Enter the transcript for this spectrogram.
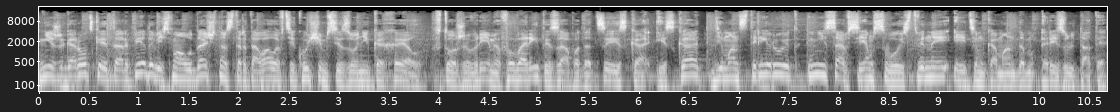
Нижегородская торпеда весьма удачно стартовала в текущем сезоне КХЛ. В то же время фавориты Запада ЦСКА и СКА демонстрируют не совсем свойственные этим командам результаты.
